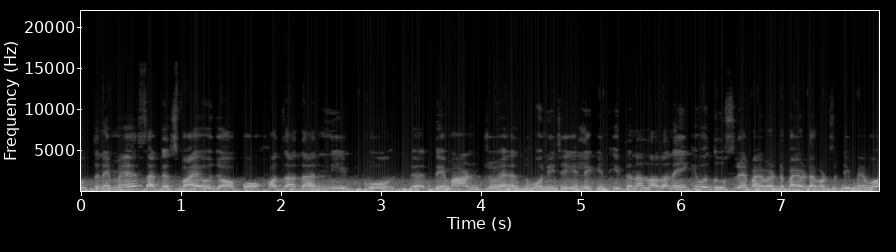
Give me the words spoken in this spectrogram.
उतने में सेटिस्फाई हो जाओ। बहुत ज़्यादा नीड को डिमांड जो है, होनी चाहिए। लेकिन इतना ज़्यादा नहीं कि वो दूसरे बायोडाइवर्सिटी पे वो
